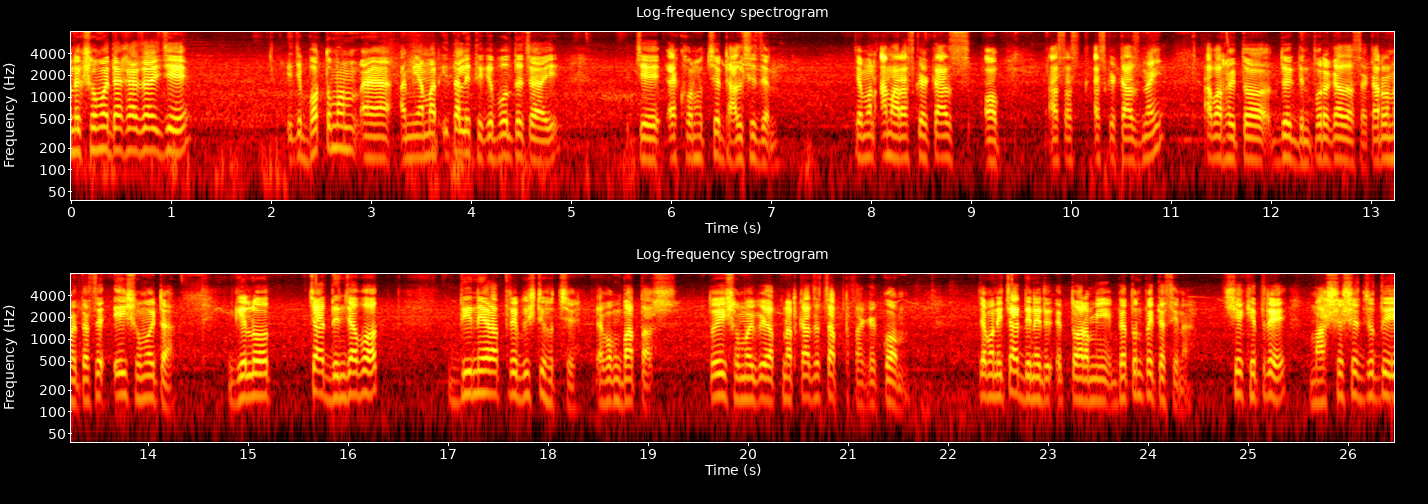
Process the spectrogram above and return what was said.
অনেক সময় দেখা যায় যে, এই যে বর্তমান আমি আমার ইতালি থেকে বলতে চাই যে এখন হচ্ছে ডাল সিজন যেমন আমার আজকে কাজ অফ আজ আজ- আজকে কাজ নাই, আবার হয়তো দু একদিন পরে কাজ আছে। কারণ হইতেছে এই সময়টা গেল চার দিন যাবৎ দিনে রাত্রে বৃষ্টি হচ্ছে এবং বাতাস। তো এই সময় আপনার কাজের চাপটা থাকে কম। যেমন এই চার দিনের তো আর আমি বেতন পাইতেছি না। সেক্ষেত্রে মাস শেষে যদি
